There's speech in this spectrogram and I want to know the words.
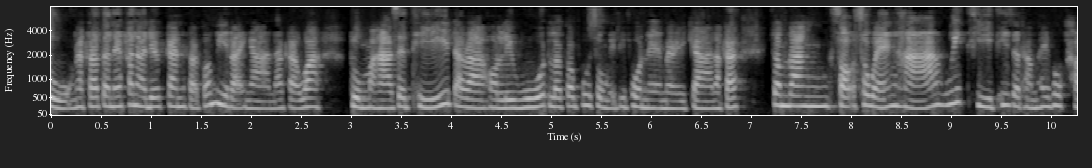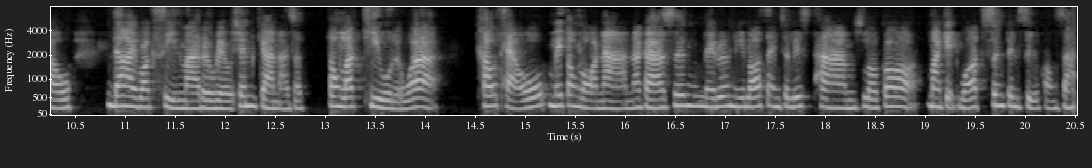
สูงนะคะ แต่ในขณะเดียวกันค่ะก็มีรายงานนะคะ ว่ากลุ่มมหาเศรษฐีดาราฮอลลีวูดแล้วก็ผู้ทรงอิทธิพลในอเมริกานะคะกำลังเสาะแสวงหาวิธีที่จะทำให้พวกเขาได้วัคซีนมาเร็วๆ เช่นกันอาจจะต้องรัดคิวหรือว่า เข้าแถวไม่ต้องรอนานนะคะ ซึ่งในเรื่องนี้ Los Angeles Times แล้วก็ Market Watch ซึ่งเป็นสื่อของสห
